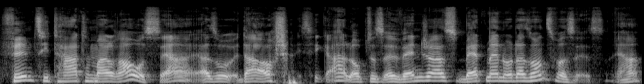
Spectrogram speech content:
Filmzitate mal raus, ja. Also da auch scheißegal, ob das Avengers, Batman oder sonst was ist, ja.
